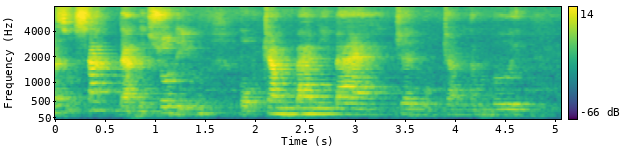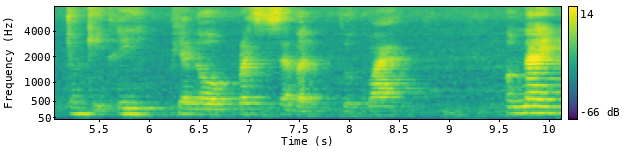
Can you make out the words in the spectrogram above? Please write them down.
Rất xuất sắc đạt được số điểm 133 trên 150 trong kỳ thi Piano Grade 7 vừa qua. Hôm nay,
